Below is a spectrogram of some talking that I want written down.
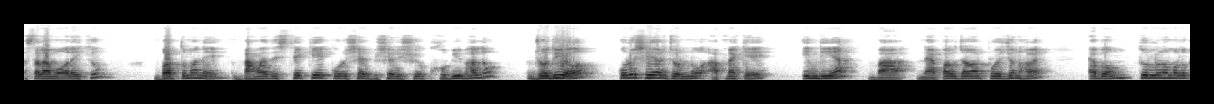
আসসালামু আলাইকুম। বর্তমানে বাংলাদেশ থেকে ক্রোয়েশিয়ার ভিসা রেশিও খুবই ভালো। যদিও ক্রোয়েশিয়ার জন্য আপনাকে ইন্ডিয়া বা নেপাল যাওয়ার প্রয়োজন হয় এবং তুলনামূলক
